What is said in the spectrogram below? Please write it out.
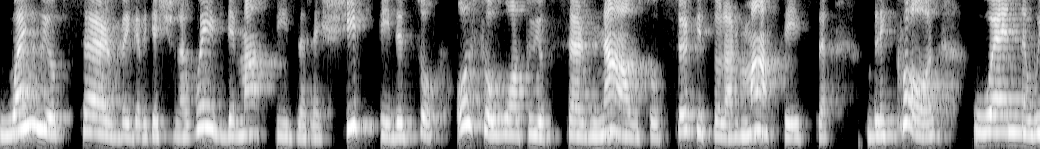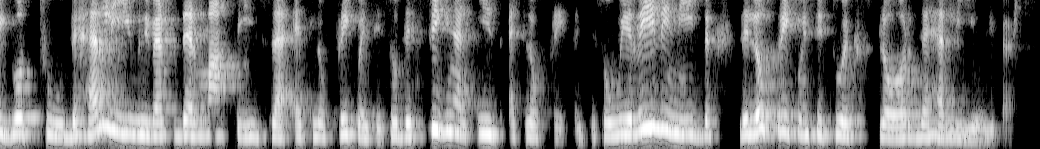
when we observe a gravitational wave, the mass is redshifted. And so also what we observe now, so 30 solar masses, black hole, when we go to the early universe, their mass is at low frequency. So the signal is at low frequency. So we really need the low frequency to explore the early universe.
